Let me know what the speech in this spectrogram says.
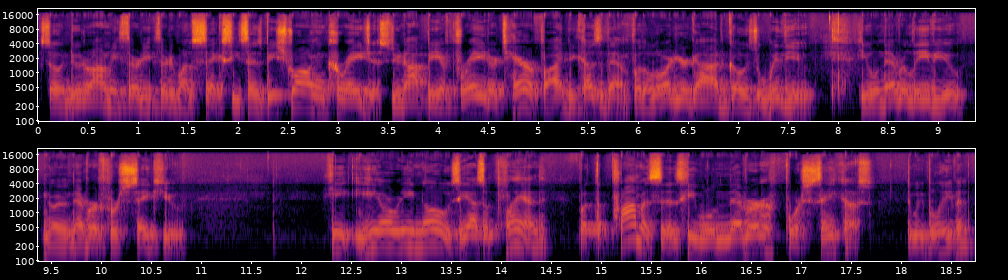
So in Deuteronomy 30, 31 6, He says, Be strong and courageous. Do not be afraid or terrified because of them, for the Lord your God goes with you. He will never leave you, nor never forsake you. He, he already knows, He has a plan. But the promise is he will never forsake us. Do we believe it?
